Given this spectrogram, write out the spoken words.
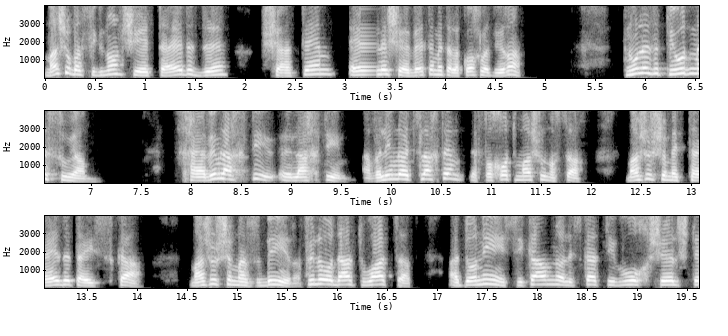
משהו בסגנון שיתעד את זה שאתם אלה שהבאתם את הלקוח לדירה. תנו לזה תיעוד מסוים. חייבים להחתים, אבל אם לא הצלחתם, לפחות משהו נוסף, משהו שמתעד את העסקה, משהו שמסביר, אפילו הודעת וואטסאפ, אדוני, סיכמנו על עסקת תיווך של 2%,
